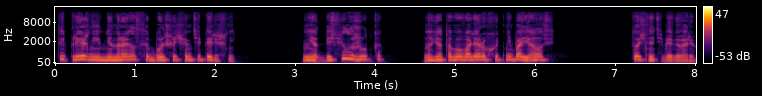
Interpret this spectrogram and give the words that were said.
Ты прежний мне нравился больше, чем теперешний. Нет, бесил жутко, но я того Валеру хоть не боялась. Точно тебе говорю.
